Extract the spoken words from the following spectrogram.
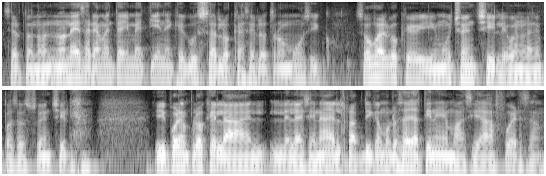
¿cierto? No, no necesariamente a mí me tiene que gustar lo que hace el otro músico. Eso fue algo que vi mucho en Chile, bueno, el año pasado estuve en Chile, y por ejemplo que la, la, escena del rap, digamos, o sea, ya tiene demasiada fuerza.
